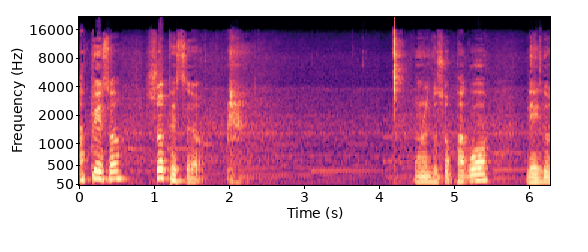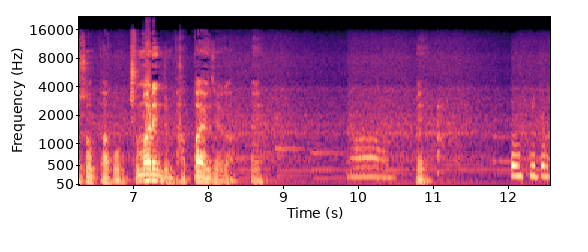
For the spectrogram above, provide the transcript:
학교에서 수업했어요. 오늘도 수업하고, 내일도 수업하고, 주말엔 좀 바빠요, 제가. 예. 어, 예. 좀 힘들,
